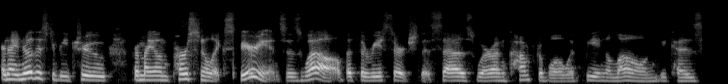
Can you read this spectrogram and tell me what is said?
and i know this to be true from my own personal experience as well but the research that says we're uncomfortable with being alone because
